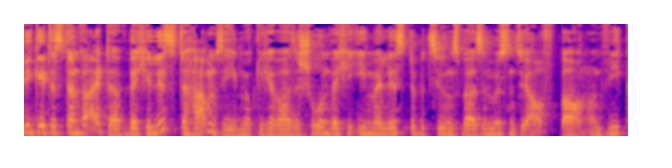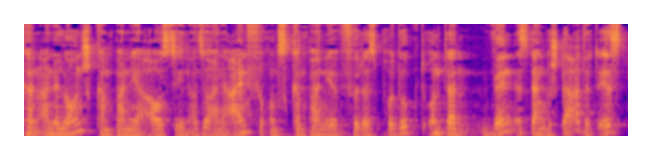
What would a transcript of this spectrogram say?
Wie geht es dann weiter? Welche Liste haben Sie möglicherweise schon? Welche E-Mail-Liste beziehungsweise müssen Sie aufbauen? Und wie kann eine Launch-Kampagne aussehen, also eine Einführungskampagne für das Produkt? Und dann, wenn es dann gestartet ist,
